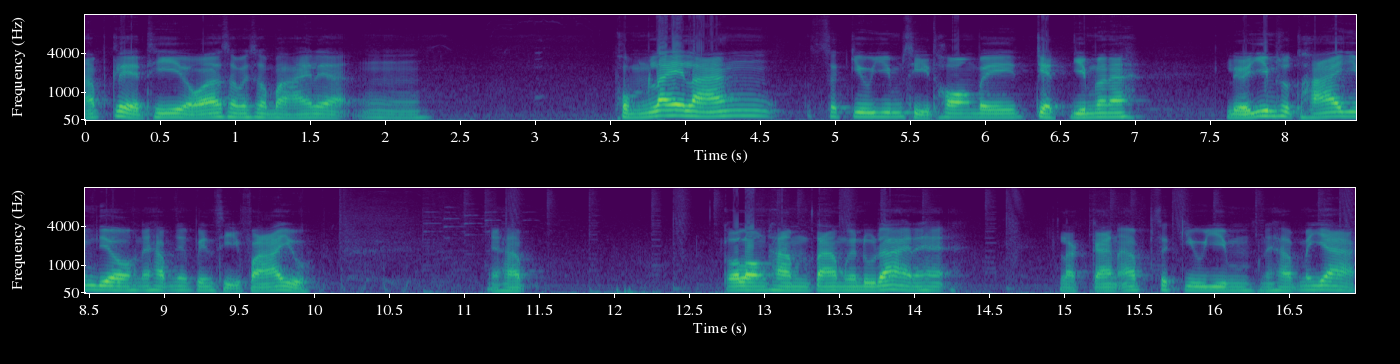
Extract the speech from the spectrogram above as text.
อัปเกรดทีแบบว่าสบายๆเลยอะอืมผมไล่ล้างสกิลยิมสีทองไปเจ็ดยิมแล้วนะ เหลือยิมสุดท้ายยิมเดียวนะครับ ยังเป็นสีฟ้าอยู่ นะครับ ก็ลองทำตามกันดูได้นะฮะ หลักการอัพสกิลยิมนะครับไม่ยาก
